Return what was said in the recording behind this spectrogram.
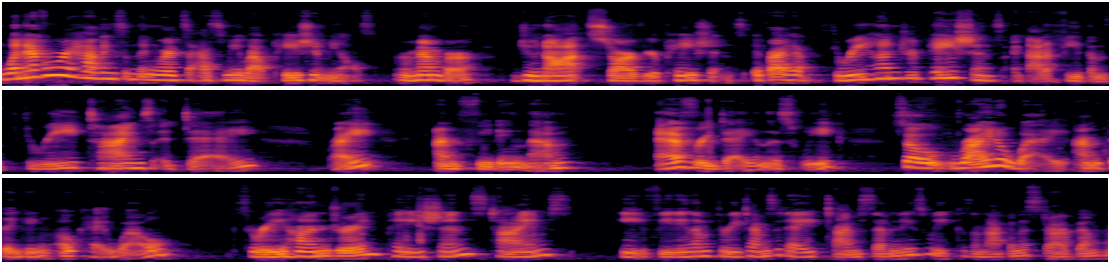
whenever we're having something where it's asking me about patient meals, remember, do not starve your patients. If I have 300 patients, I got to feed them three times a day, right? I'm feeding them every day in this week. So right away, I'm thinking, okay, well, 300 patients times eat, feeding them three times a day times seven days a week because I'm not going to starve them.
